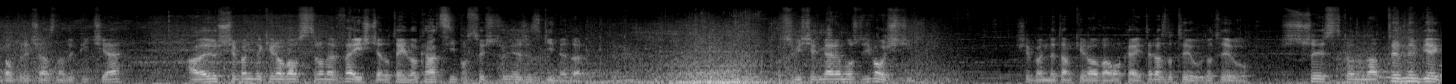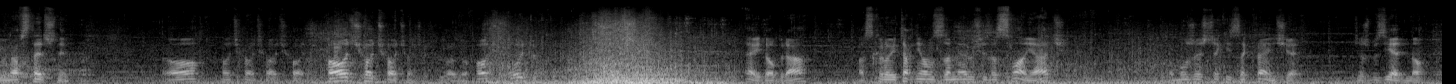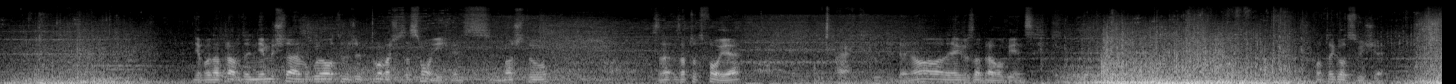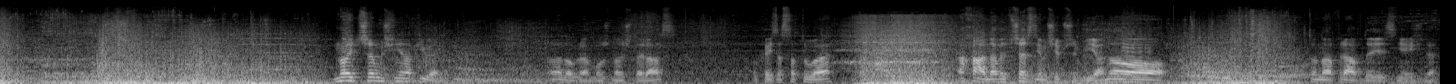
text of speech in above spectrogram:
Dobry czas na wypicie. Ale już się będę kierował w stronę wejścia do tej lokacji, bo coś czuję, że zginę dalej. Oczywiście w miarę możliwości się będę tam kierował. Ok, teraz do tyłu, do tyłu. Wszystko na tylnym biegu, na wstecznym. O, chodź, chodź, chodź, chodź. Chodź, chodź, chodź, chodź, chodź, chodź, oj tu. Ej, dobra. A skoro i tak nie mam zamiaru się zasłaniać, to może jeszcze jakieś zaklęcie. Chociażby z jedno. Nie, bo naprawdę nie myślałem w ogóle o tym, żeby próbować się zasłonić, więc masz tu za, za to twoje. Ech, no ale jego zabrało więcej. Potegocuj się. No i czemu się nie napiłem? No dobra, można już teraz. Okej, za statuę. Aha, nawet przez nią się przybija, no. To naprawdę jest nieźle.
